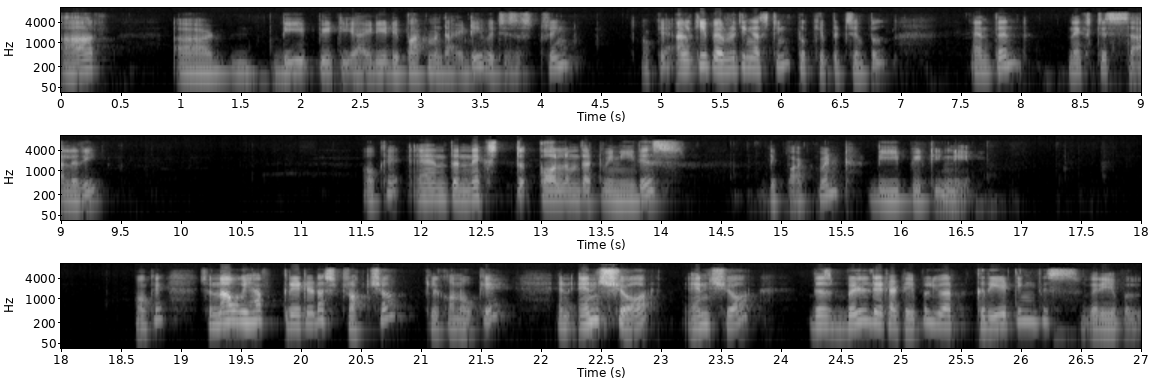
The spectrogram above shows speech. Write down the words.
our uh, DPT ID, department ID, which is a string. Okay, I'll keep everything a string to keep it simple. And then next is salary. Okay, and the next column that we need is department DPT name. Okay, so now we have created a structure. Click on OK and ensure ensure this build data table you are creating this variable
